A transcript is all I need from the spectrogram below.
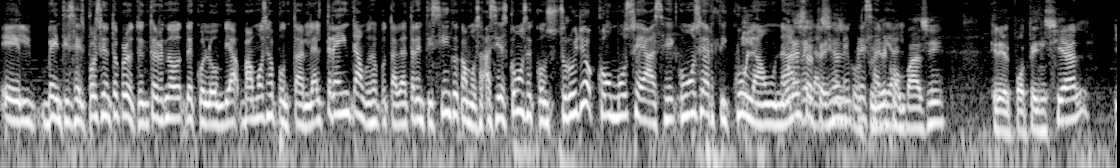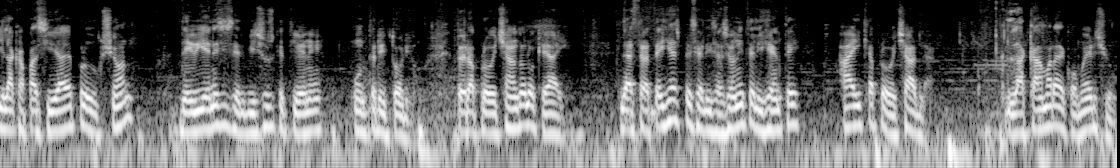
el 26% del Producto Interno de Colombia, vamos a apuntarle al 30, vamos a apuntarle al 35, digamos, así es como se construye o cómo se hace, cómo se articula una, Una estrategia se construye empresarial. con base en el potencial y la capacidad de producción de bienes y servicios que tiene un territorio, pero aprovechando lo que hay. La estrategia de especialización inteligente hay que aprovecharla. La Cámara de Comercio,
